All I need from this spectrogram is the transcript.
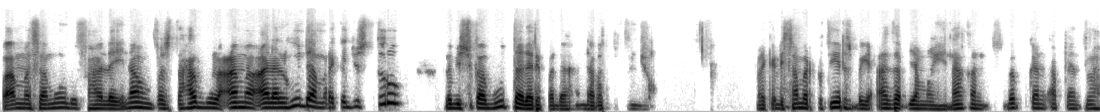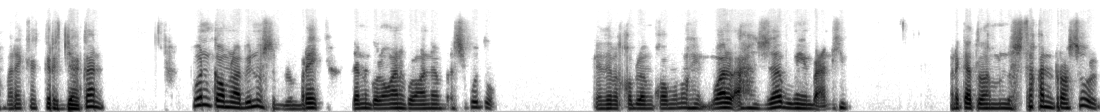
Wa amma samud fahadainahum fastahabbul ama 'alal huda. Mereka justru lebih suka buta daripada dapat petunjuk. Mereka disambar petir sebagai azab yang menghinakan sebabkan apa yang telah mereka kerjakan. Pun kaum Nabi Nuh sebelum mereka dan golongan-golongan yang bersekutu. Kata kaum Nuhin wal ahzab min ba'dihim. Mereka telah mendustakan Rasul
